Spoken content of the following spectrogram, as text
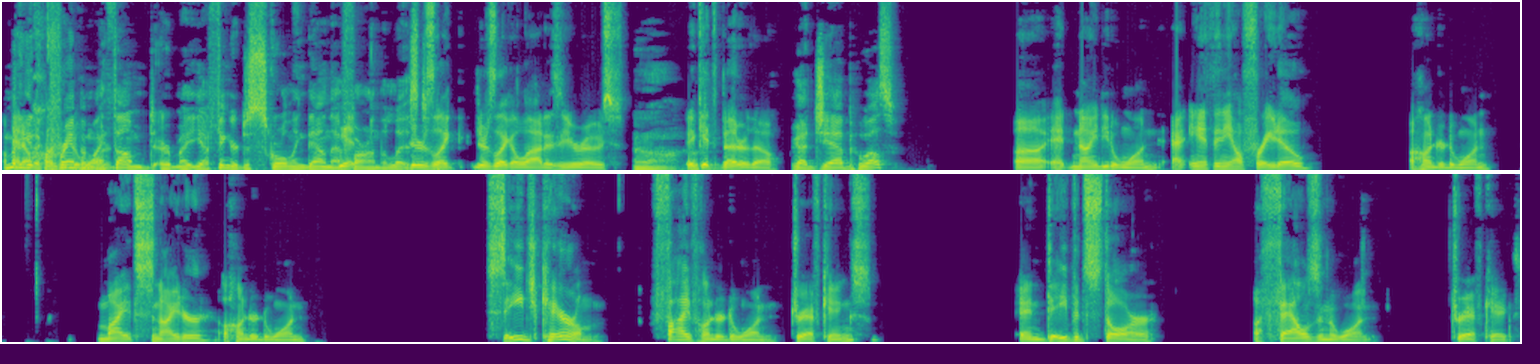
I'm gonna get a 100 cramp to in my thumb or my yeah, finger just scrolling down that Yeah, far on the list. there's like there's like a lot of zeros. oh, It gets better though. we got Jeb. Who else? Uh, at ninety to one, A- Anthony Alfredo, hundred to one, Myatt Snyder, hundred to one, Sage Karam 500 to 1 DraftKings, and David Starr, a 1,000 to 1 DraftKings.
